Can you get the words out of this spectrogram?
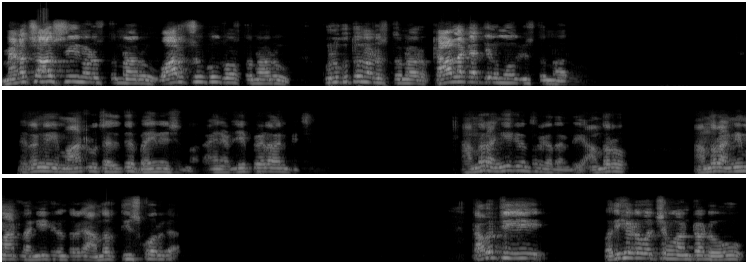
మెడచాసి నడుస్తున్నారు వారచూపులు చూస్తున్నారు. కులుగుతూ నడుస్తున్నారు కాళ్ళ గజ్జలు మోగిస్తున్నారు. నిజంగా ఈ మాటలు చదివితే భయం వేసింది. ఆయన ఎడ చెప్పాడా అనిపించింది. అందరూ అంగీకరించరు కదండి. అందరూ అందరూ అన్ని మాటలు అంగీకరించరుగా అందరూ తీసుకోరుగా. కాబట్టి పదిహేడవ వచనం అంటాడు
